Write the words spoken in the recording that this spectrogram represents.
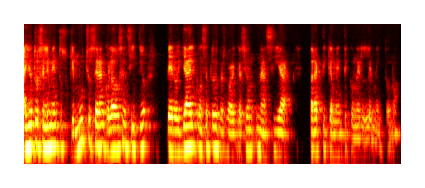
Hay otros elementos que muchos eran colados en sitio, pero ya el concepto de prefabricación nacía prácticamente con el elemento, ¿no?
